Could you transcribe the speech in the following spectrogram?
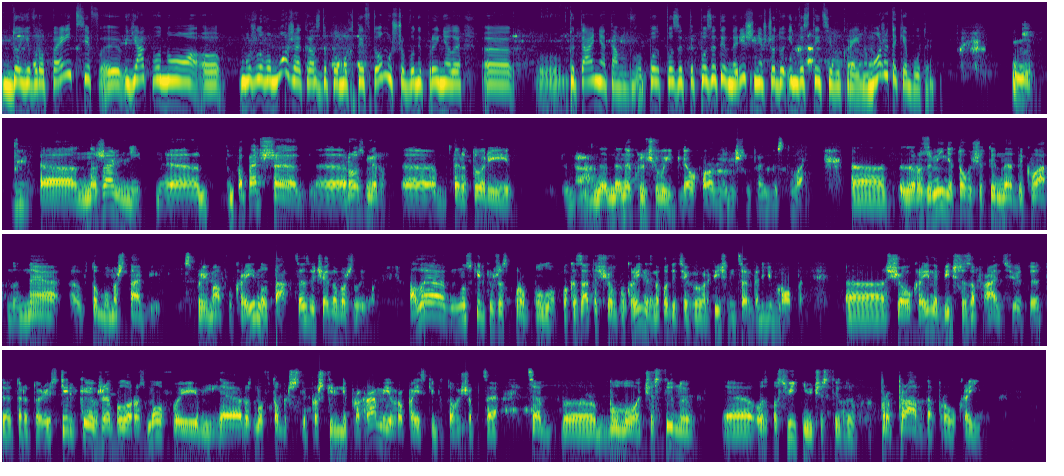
до європейців, е, як воно е, можливо може якраз допомогти в тому, щоб вони прийняли е, питання там позитивне рішення щодо інвестицій в Україну? Може таке бути? Ні. Е, на жаль, ні. Е, по-перше, розмір е, території не, не- ключовий для ухвалення рішень про інвестування. Е, розуміння того, що ти неадекватно не в тому масштабі сприймав Україну, так, це звичайно важливо. Але ну скільки вже спроб було показати, що в Україні знаходиться географічний центр Європи, е, що Україна більше за Францію те- те- територію. Стільки вже було розмов і е, розмов, в тому числі про шкільні програми європейські, для того, щоб це, це е, було частиною освітньою частиною про правда про Україну.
